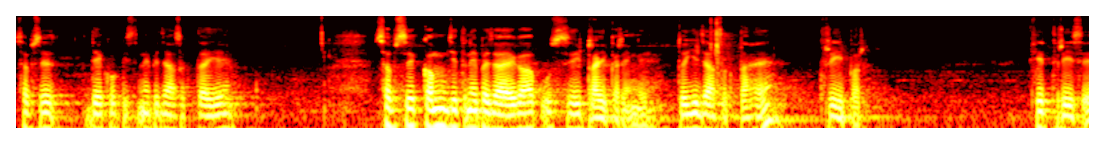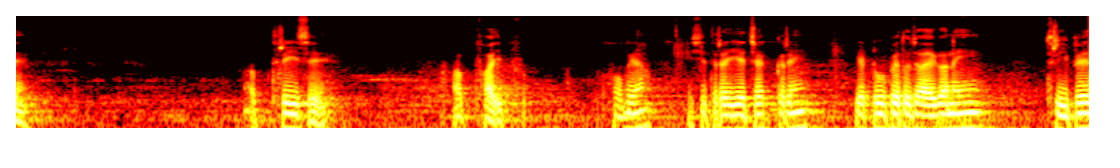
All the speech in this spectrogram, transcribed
सबसे, देखो किसने पे जा सकता है ये? सबसे कम जितने पे जाएगा आप, उससे ट्राई करेंगे। तो ये जा सकता है थ्री पर। फिर थ्री से। अब थ्री से। अब फाइव हो गया। इसी तरह ये चेक करें। ये टू पे तो जाएगा नहीं। थ्री पे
